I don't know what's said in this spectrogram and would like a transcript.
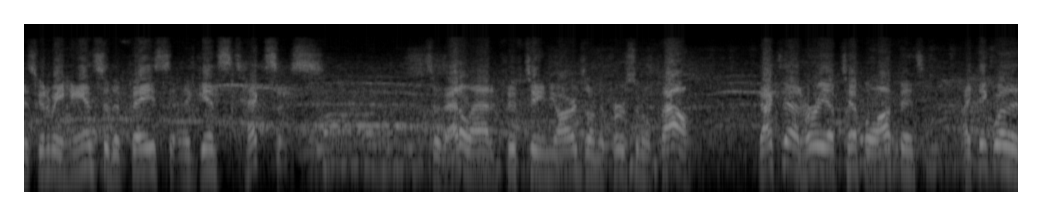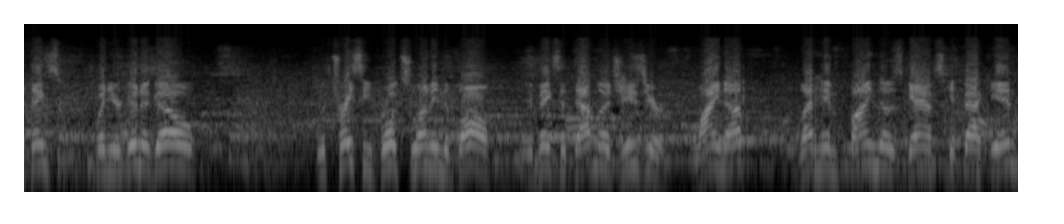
It's going to be hands to the face against Texas. So that'll add 15 yards on the personal foul. Back to that hurry up tempo offense. I think one of the things when you're going to go with Tracy Brooks running the ball, it makes it that much easier. Line up, let him find those gaps, get back in,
